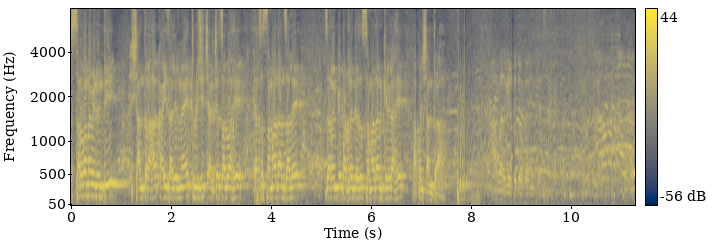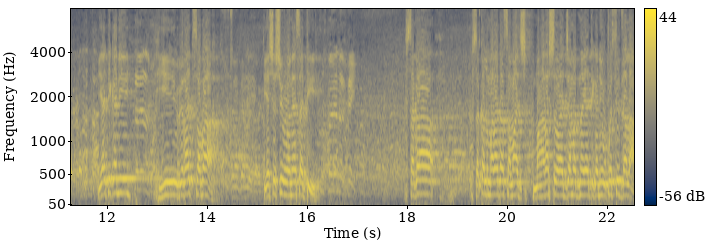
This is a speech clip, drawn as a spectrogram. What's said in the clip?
सर्वांना विनंती शांत राहा काही झालेलं नाही थोडीशी चर्चा चालू आहे त्याचं समाधान झालंय. जरंगे पाटलांनी त्याचं समाधान केलेलं आहे आपण शांत राहा. या ठिकाणी ही विराट सभा यशस्वी होण्यासाठी सगळा सकल मराठा समाज महाराष्ट्र राज्यामधनं या ठिकाणी उपस्थित झाला.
